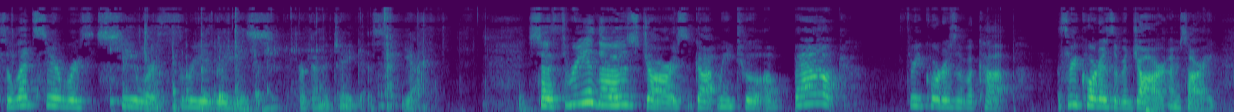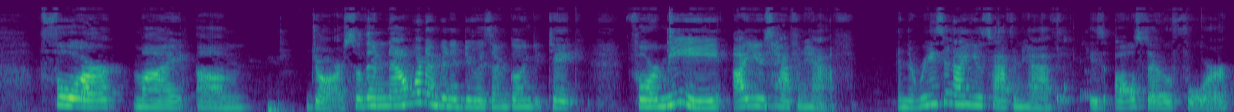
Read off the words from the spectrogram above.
so let's see where, see where three of these are going to take us. Yeah. So three of those jars got me to about three quarters of a cup, three quarters of a jar, I'm sorry, for my um, jar. So then now what I'm going to do is I'm going to take, for me, I use half and half. And the reason I use half and half is also for,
